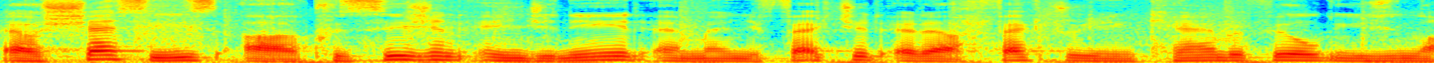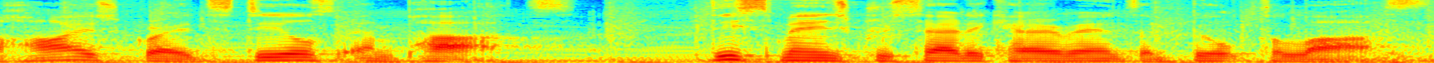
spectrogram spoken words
Our chassis are precision engineered and manufactured at our factory in Campbellfield using the highest grade steels and parts. This means Crusader caravans are built to last.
